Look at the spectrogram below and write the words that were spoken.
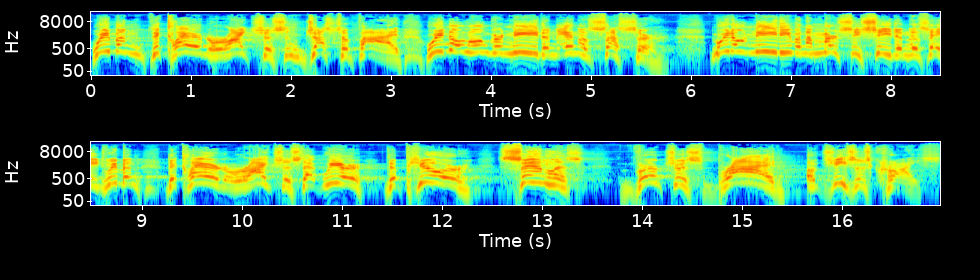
We've been declared righteous and justified. We no longer need an intercessor. We don't need even a mercy seat in this age. We've been declared righteous, that we are the pure, sinless, virtuous bride of Jesus Christ.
